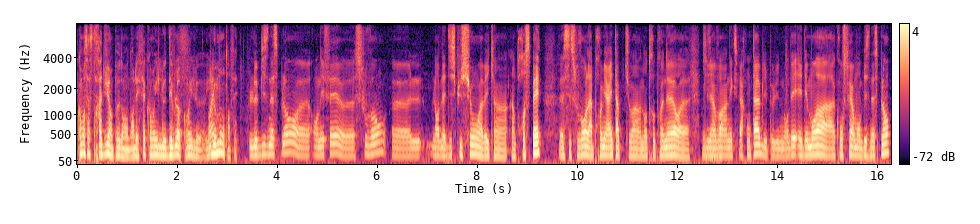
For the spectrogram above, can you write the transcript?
Comment ça se traduit un peu dans, les faits? Comment il le développe? Comment il le, monte en fait? Le business plan, euh, en effet, euh, souvent, euh, lors de la discussion avec un, prospect, c'est souvent la première étape. Tu vois, un entrepreneur qui vient voir un expert comptable, il peut lui demander aidez-moi à construire mon business plan.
